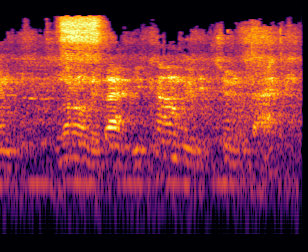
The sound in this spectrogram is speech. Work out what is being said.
And not only that, you can't really turn back.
